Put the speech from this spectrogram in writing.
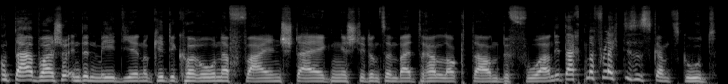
Und da war schon in den Medien, okay, die Corona-Fallen steigen, es steht uns ein weiterer Lockdown bevor. Und ich dachte mir, vielleicht ist es ganz gut,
